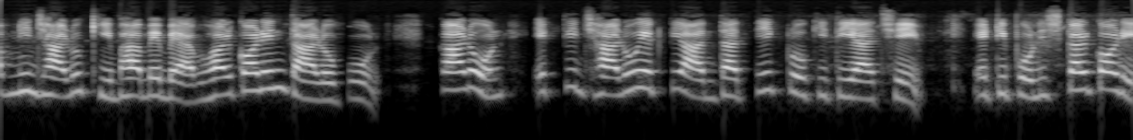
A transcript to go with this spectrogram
আপনি ঝাড়ু কীভাবে ব্যবহার করেন তার ওপর। কারণ, একটি ঝাড়ু একটি আধ্যাত্মিক প্রকৃতি আছে। এটি পরিষ্কার করে,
